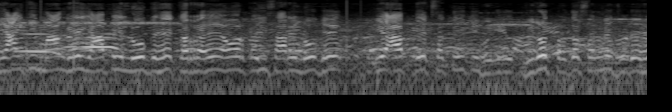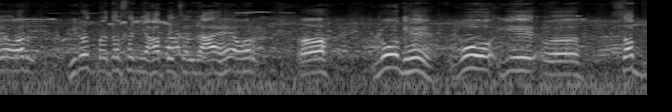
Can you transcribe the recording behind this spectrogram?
न्याय की मांग है यहाँ पे लोग है कर रहे हैं और कई सारे लोग हैं। ये आप देख सकते हैं कि विरोध प्रदर्शन में जुड़े हैं और विरोध प्रदर्शन यहाँ पे चल रहा है और अ, लोग हैं वो ये सब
